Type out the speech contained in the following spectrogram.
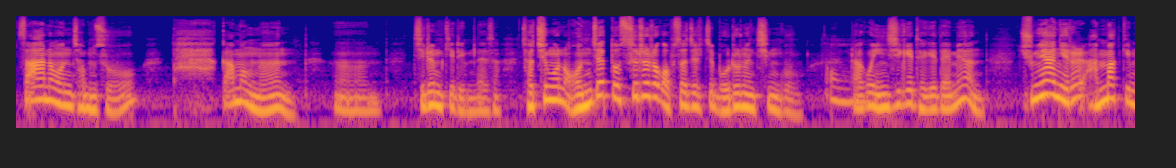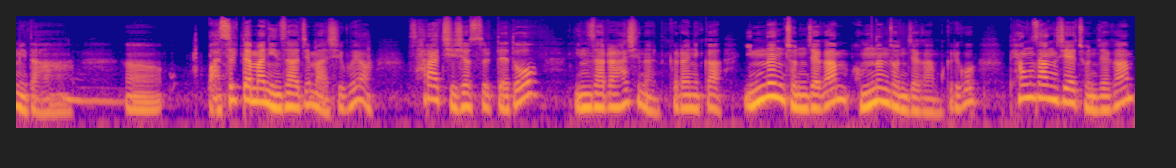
쌓아놓은 점수 다 까먹는 어, 지름길입니다. 그래서 저 친구는 언제 또 스르륵 없어질지 모르는 친구라고 어. 인식이 되게 되면 중요한 일을 안 맡깁니다. 음. 어, 왔을 때만 인사하지 마시고요. 사라지셨을 때도 인사를 하시는 그러니까 있는 존재감, 없는 존재감, 그리고 평상시의 존재감,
